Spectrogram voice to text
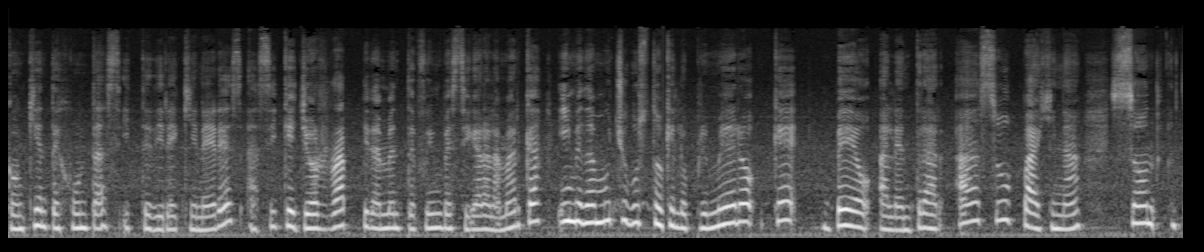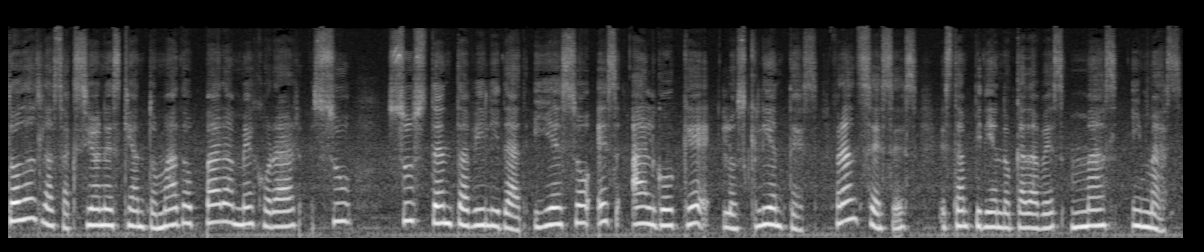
con quién te juntas y te diré quién eres, así que yo rápidamente fui a investigar a la marca y me da mucho gusto que lo primero que veo al entrar a su página son todas las acciones que han tomado para mejorar su sustentabilidad y eso es algo que los clientes franceses están pidiendo cada vez más y más.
